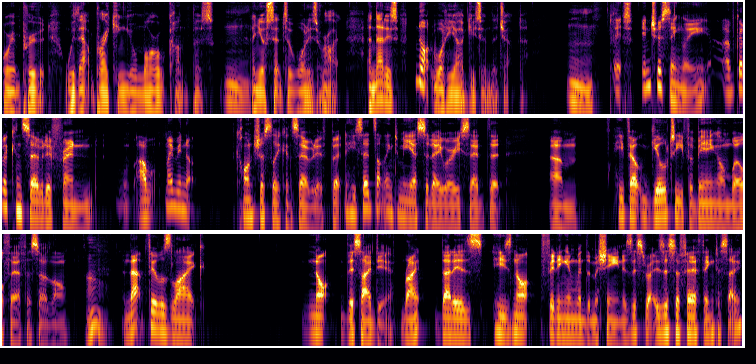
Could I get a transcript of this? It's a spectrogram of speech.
or improve it without breaking your moral compass and your sense of what is right. And that is not what he argues in the chapter. I- Interestingly, I've got a conservative friend, uh, maybe not consciously conservative, but he said something to me yesterday where he said that um, he felt guilty for being on welfare for so long. Oh And that feels like not this idea, right? That is, he's not fitting in with the machine. Is this right? Is this a fair thing to say?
